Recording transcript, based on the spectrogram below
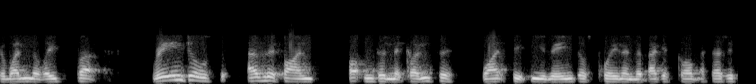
to win the league, but Rangers, every fan up and down the country wants to see Rangers playing in the biggest competition.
